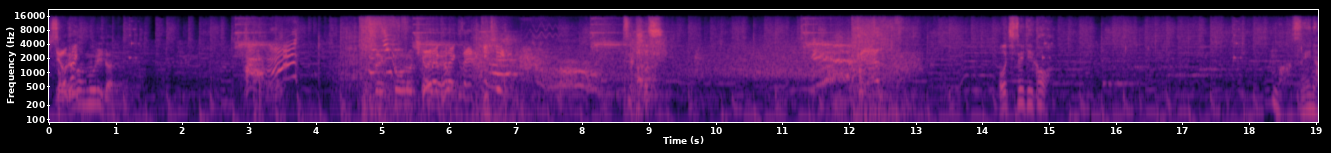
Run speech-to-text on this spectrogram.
それは無理だね。絶好の機会だよ。俺から行くぜ。一。よし落ち着いていこう。まずいな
